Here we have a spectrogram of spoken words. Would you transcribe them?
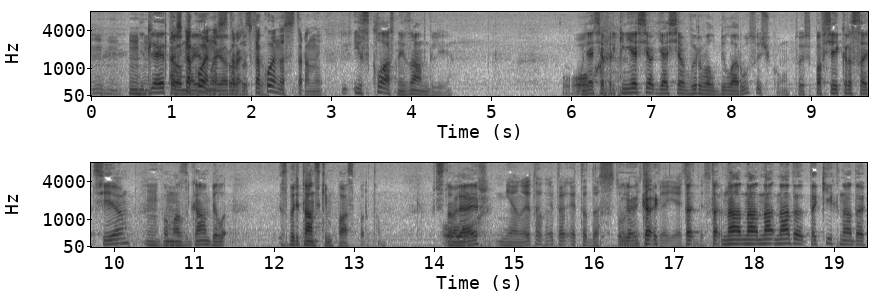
Mm-hmm. Не для этого а с какой, моя, моя стра- с какой она стороны? Из классной, из Англии. Ох. Я себя, прикинь, я себя, я себя вырвал белорусочку, то есть по всей красоте, mm-hmm. по мозгам, бело... с британским паспортом. Представляешь? Ох. Не, ну это, это, это достойно как, тебя, я та, та, на, на, на, надо, таких надо,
